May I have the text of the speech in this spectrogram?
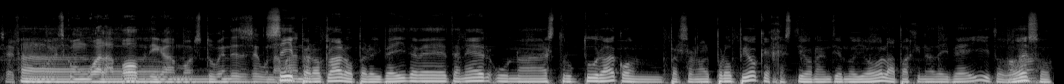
O sea, es como, es como un Wallapop, digamos. Tú vendes de segunda Sí, mano. pero claro, pero eBay debe tener una estructura con personal propio que gestiona, entiendo yo, la página de eBay y todo eso.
